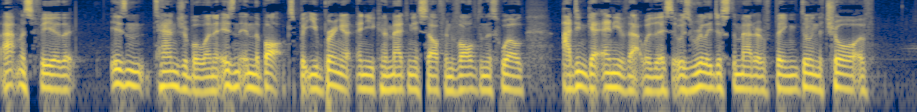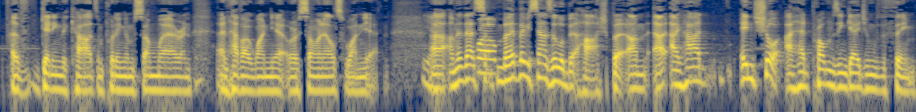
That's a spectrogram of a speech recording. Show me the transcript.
atmosphere that isn't tangible and it isn't in the box, but you bring it and you can imagine yourself involved in this world. I didn't get any of that with this. It was really just a matter of being doing the chore of of getting the cards and putting them somewhere and, and have I won yet or has someone else won yet? Uh, I mean, that's Well- that maybe sounds a little bit harsh, but um, I, I had, in short, I had problems engaging with the theme.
